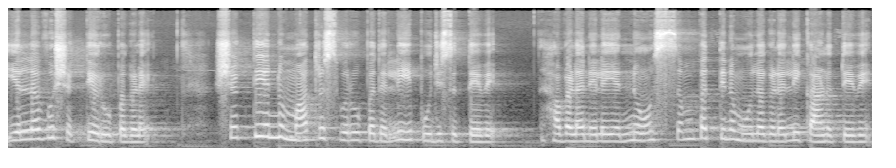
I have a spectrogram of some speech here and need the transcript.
ಎಲ್ಲವೂ ಶಕ್ತಿಯ ರೂಪಗಳೇ. ಶಕ್ತಿಯನ್ನು ಮಾತೃ ಸ್ವರೂಪದಲ್ಲಿ ಪೂಜಿಸುತ್ತೇವೆ. ಅವಳ ನೆಲೆಯನ್ನು ಸಂಪತ್ತಿನ ಮೂಲಗಳಲ್ಲಿ ಕಾಣುತ್ತೇವೆ.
